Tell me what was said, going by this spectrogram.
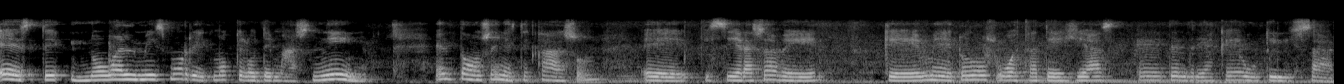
éste no va al mismo ritmo que los demás niños. Entonces, en este caso, eh, quisiera saber qué métodos o estrategias eh, tendría que utilizar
